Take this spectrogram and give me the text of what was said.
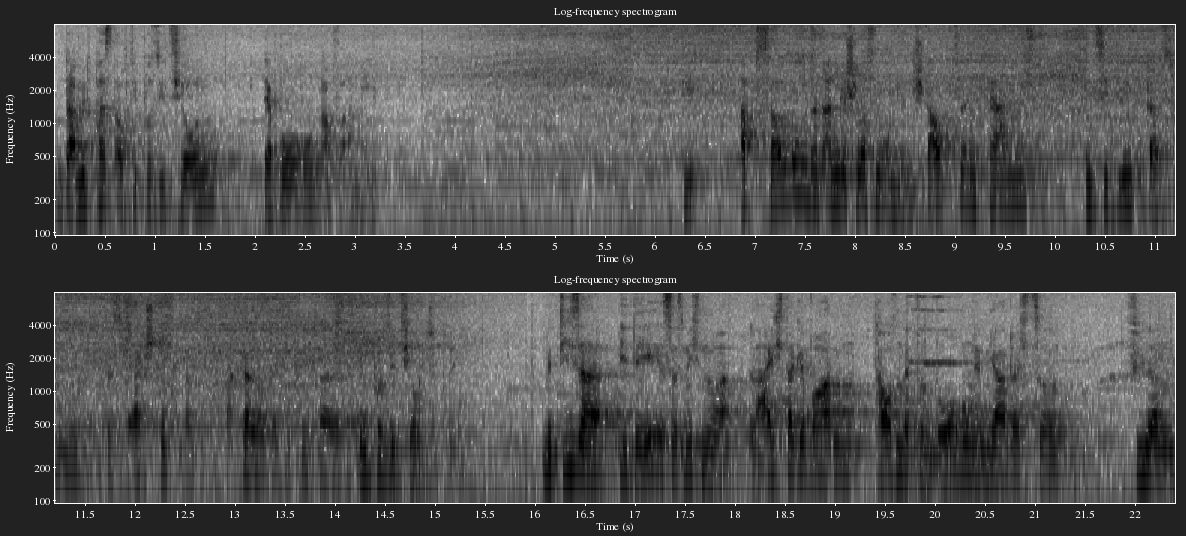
Und damit passt auch die Position der Bohrung auf Anhieb. Die Absaugung wird angeschlossen, um den Staub zu entfernen und sie dient dazu, das Werkstück, also die Backerl oder die Füße, in Position zu bringen. Mit dieser Idee ist es nicht nur leichter geworden, tausende von Bohrungen im Jahr durchzuführen,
